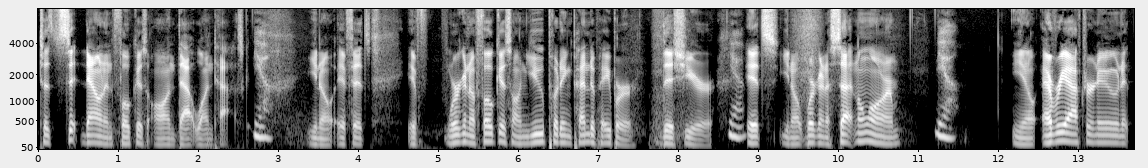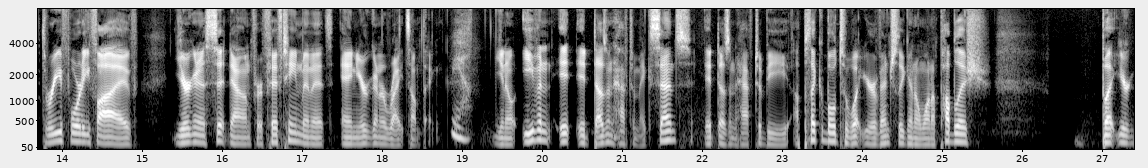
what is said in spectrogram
to sit down and focus on that one task Yeah. you know if it's if we're going to focus on you putting pen to paper this year Yeah. it's you know we're going to set an alarm Yeah. You know every afternoon at 3:45 you're going to sit down for 15 minutes and you're going to write something Yeah. you know even it it doesn't have to make sense it doesn't have to be applicable to what you're eventually going to want to publish but you're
